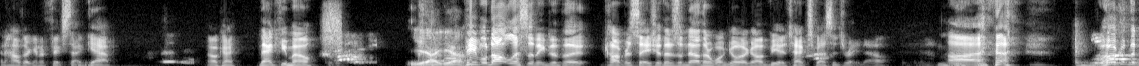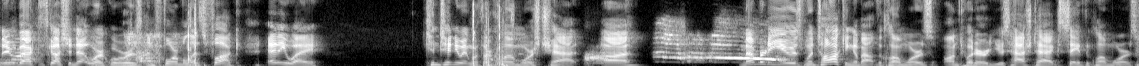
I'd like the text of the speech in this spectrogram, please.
and how they're gonna fix that gap. Okay, thank you, Mo. Yeah, yeah. People not listening to the conversation. There's another one going on via text message right now. Uh, welcome to the Dewback Discussion Network, where we're as informal as fuck. Anyway, continuing with our Clone Wars chat. Uh, remember to use when talking about the Clone Wars on Twitter. Use hashtag Save the Clone Wars.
